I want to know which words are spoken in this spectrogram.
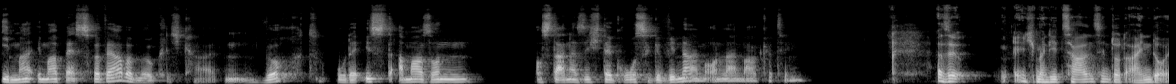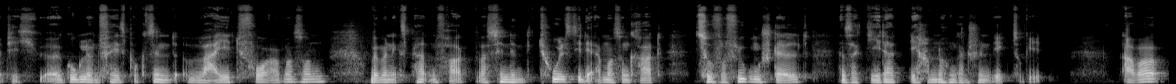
immer, immer bessere Werbemöglichkeiten. Wird oder ist Amazon aus deiner Sicht der große Gewinner im Online-Marketing? Also Ich meine, die Zahlen sind dort eindeutig. Äh, Google und Facebook sind weit vor Amazon. Wenn man Experten fragt, was sind denn die Tools, die der Amazon gerade zur Verfügung stellt, dann sagt jeder, die haben noch einen ganz schönen Weg zu gehen. Aber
